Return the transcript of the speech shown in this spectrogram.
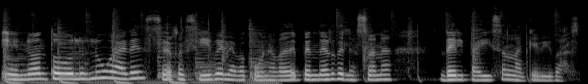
eh, no en todos los lugares se recibe la vacuna, va a depender de la zona del país en la que vivas.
